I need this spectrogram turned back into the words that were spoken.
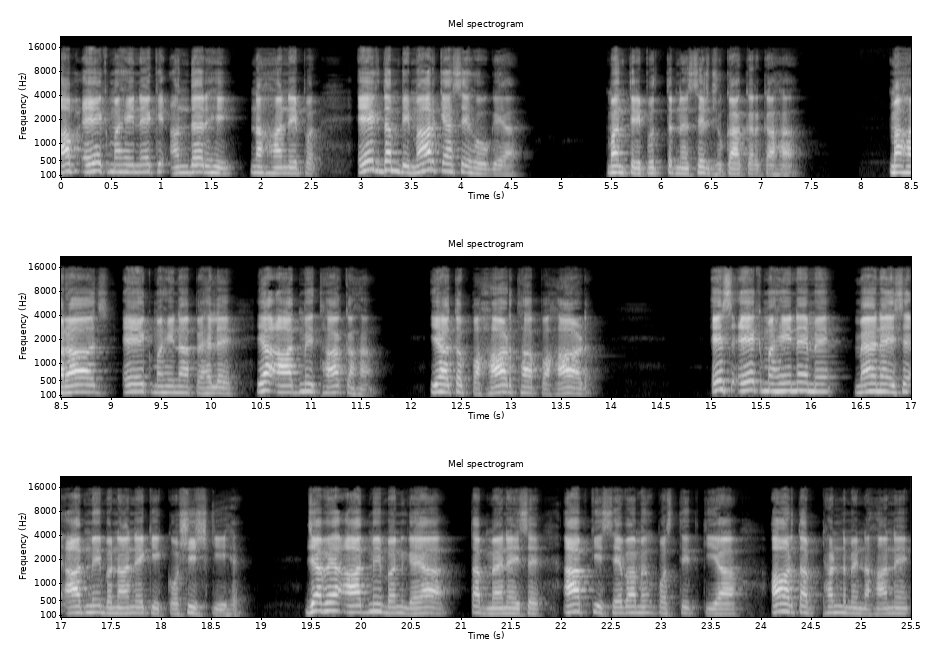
अब एक महीने के अंदर ही नहाने पर एकदम बीमार कैसे हो गया? मंत्री पुत्र ने सिर झुकाकर कहा, महाराज, एक महीना पहले यह आदमी था कहाँ? यह तो पहाड़ था पहाड़। इस एक महीने में मैंने इसे आदमी बनाने की कोशिश की है। जब यह आदमी बन गया, तब मैंने इसे आपकी सेवा में उपस्थित किया और तब ठंड में नहाने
